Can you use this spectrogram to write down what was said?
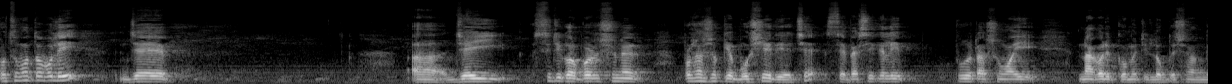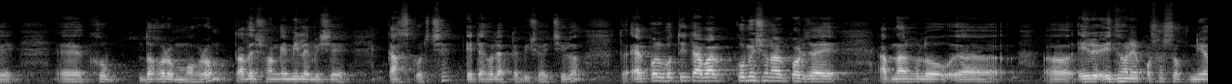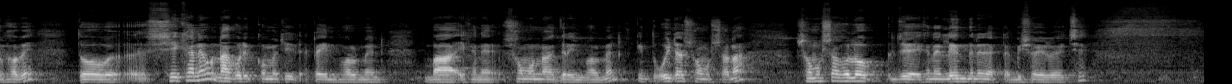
প্রথমত বলি যে যেই সিটি কর্পোরেশনের প্রশাসককে বসিয়ে দিয়েছে, সে বেসিক্যালি পুরোটা সময় নাগরিক কমিটির লোকদের সঙ্গে খুব দহরম মহরম, তাদের সঙ্গে মিলেমিশে কাজ করছে। এটা হলো একটা বিষয় ছিল। তো এর পরবর্তীতে আবার কমিশনার পর্যায়ে আপনার হলো এই ধরনের প্রশাসক নিয়োগ হবে। তো, সেখানেও নাগরিক কমিটির একটা ইনভলভমেন্ট বা এখানে সমন্বয়কদের ইনভলভমেন্ট কিন্তু ওইটার সমস্যা না। সমস্যা হলো যে এখানে লেনদেনের একটা বিষয় রয়েছে।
